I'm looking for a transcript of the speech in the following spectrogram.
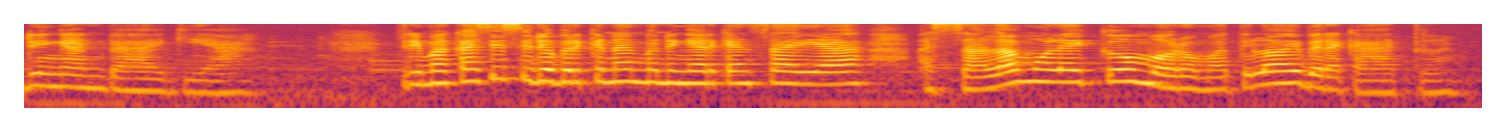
dengan bahagia. Terima kasih sudah berkenan mendengarkan saya. Assalamualaikum warahmatullahi wabarakatuh.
